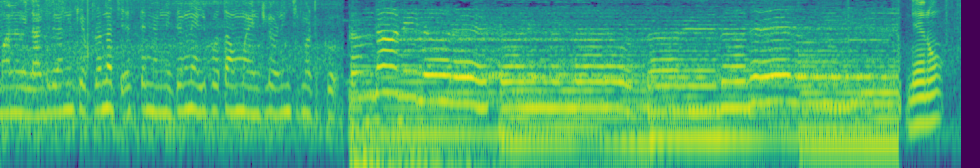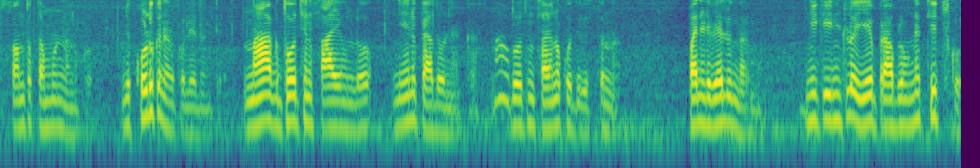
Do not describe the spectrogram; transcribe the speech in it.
మనం ఇలాంటి దానికి ఎప్పుడైనా చేస్తే మేము నిజంగా వెళ్ళిపోతాం మా ఇంట్లో నుంచి మటుకు. నేను సొంత తమ్ముడిని అనుకో. నీ కొడుకుని అనుకోలేదంటే. నాకు తోచిన సాయంలో నేను పేదోడిని అక్క. నాకు తోచిన సాయంలో కొద్దిగా ఇస్తున్నా. పన్నెండు వేలు ఉందమ్మా. నీకు ఇంట్లో ఏ ప్రాబ్లం ఉన్నా తీర్చుకో.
